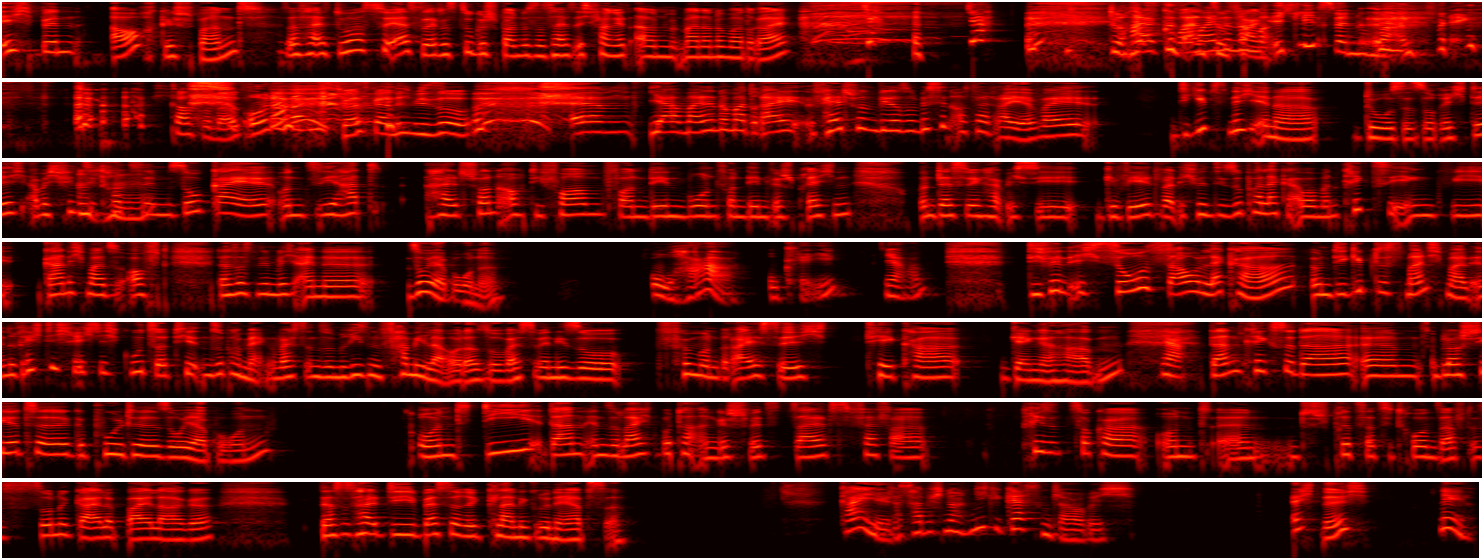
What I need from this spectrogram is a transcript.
ich bin auch gespannt. Das heißt, du hast zuerst gesagt, dass du gespannt bist. Das heißt, ich fange jetzt an mit meiner Nummer drei. Ja, ja. Du hast ja, es anzufangen. Nummer ich lieb's, wenn du mal anfängst. ich hasse das. Oder? Ich weiß gar nicht wieso. ähm, ja, meine Nummer drei fällt schon wieder so ein bisschen aus der Reihe, weil die gibt's nicht in einer Dose so richtig, aber ich finde sie mhm. trotzdem so geil und sie hat halt schon auch die Form von den Bohnen, von denen wir sprechen. Und deswegen habe ich sie gewählt, weil ich finde sie super lecker, aber man kriegt sie irgendwie gar nicht mal so oft. Das ist nämlich eine Sojabohne. Oha, okay. Ja. Die finde ich so sau lecker und die gibt es manchmal in richtig, richtig gut sortierten Supermärkten, weißt du, in so einem riesen Famila oder so, weißt du, wenn die so 35 TK Gänge haben. Ja. Dann kriegst du da ähm, blanchierte, gepulte Sojabohnen. Und die dann in so leicht Butter angeschwitzt, Salz, Pfeffer, Prise Zucker und äh, ein Spritzer Zitronensaft. Das ist so eine geile Beilage. Das ist halt die bessere kleine grüne Erbse. Geil, das habe ich noch nie gegessen, glaube ich. Echt nicht? Nee.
